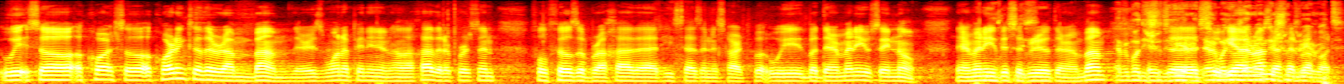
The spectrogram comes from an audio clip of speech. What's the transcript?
we, so, accor- so according to the Rambam, there is one opinion in halacha that a person fulfills a bracha that he says in his heart. But we, but there are many who say no. There are many who disagree with the Rambam. Everybody should hear it. Everybody around you should hear it.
